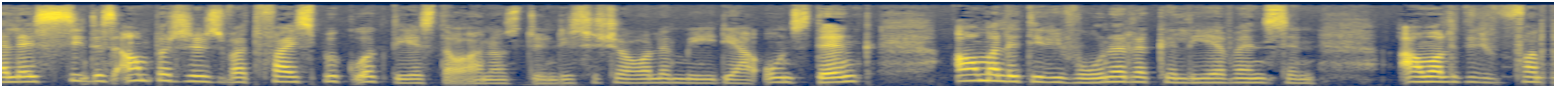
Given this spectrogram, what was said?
hulle sien dis amper soos wat Facebook ook deesdae aan ons doen, die sosiale media. Ons dink almal het hierdie wonderlike lewens en almal het hierdie van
